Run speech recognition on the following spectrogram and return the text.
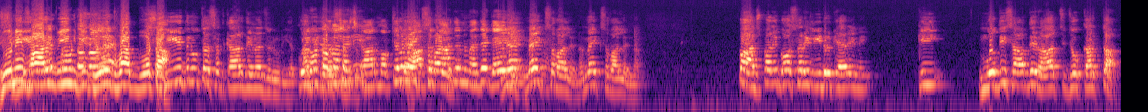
uniform used for ਵੋਟਾਂ। ਸ਼ਹੀਦ ਨੂੰ ਤਾਂ ਸਤਿਕਾਰ ਦੇਣਾ ਜ਼ਰੂਰੀ ਹੈ ਕੋਈ ਵੀ ਨਹੀਂ। ਸੰਸਕਾਰ ਮੌਕੇ ਤੇ ਆਪ ਇੱਕ ਸਵਾਲ ਸਰਕਾਰ ਦੇ ਨੁਮਾਇੰਦੇ ਗਏ ਮੈਂ- ਨੇ ਮੈਂ ਇੱਕ ਸਵਾਲ ਲੈਣਾ ਮੈਂ ਇੱਕ ਸਵਾਲ ਲੈਣਾ। ਭਾਜਪਾ ਦੇ ਬਹੁਤ ਸਾਰੇ ਲੀਡਰ ਕਹਿ ਰਹੇ ਨੇ ਕਿ ਮੋਦੀ ਸਾਹਿਬ ਦੇ ਰਾਜ 'ਚ ਜੋ ਕਰਤਾ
